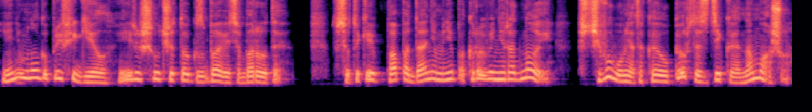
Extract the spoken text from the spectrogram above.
я немного прифигел и решил чуток сбавить обороты. Всё-таки папа Даня мне по крови не родной. С чего бы у меня такая упертость дикая на Машу?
